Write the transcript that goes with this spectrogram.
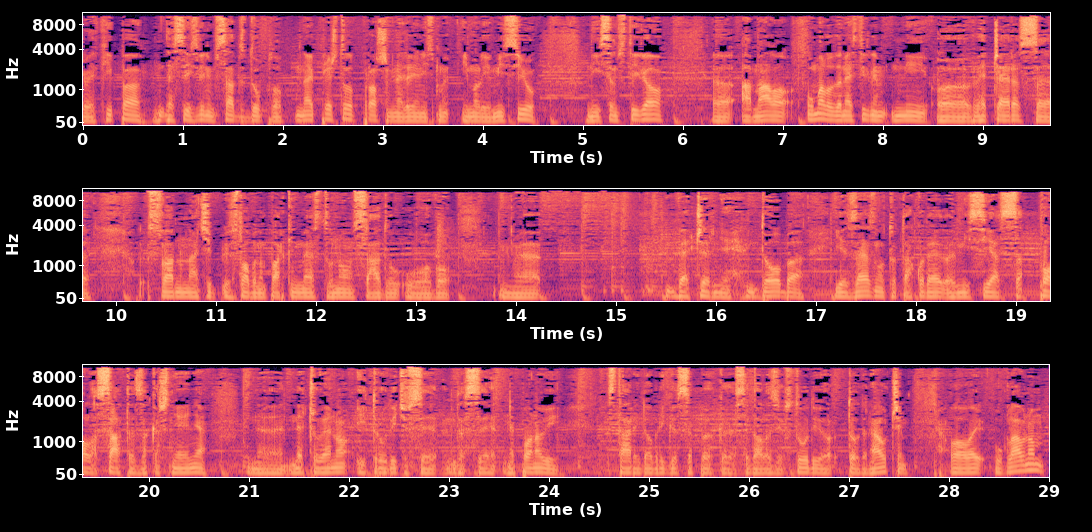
Pozdrav ekipa, da se izvinim sad duplo. Najpre što prošle nedelje nismo imali emisiju, nisam stigao, eh, a malo, umalo da ne stignem ni uh, večeras uh, stvarno naći slobodno parking mesto u Novom Sadu u ovo večernje doba je zeznuto tako da je emisija sa pola sata zakašnjenja nečuveno i trudit ću se da se ne ponovi stari dobri GSP kada se dolazi u studio, to da naučim. Ovaj, uglavnom,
